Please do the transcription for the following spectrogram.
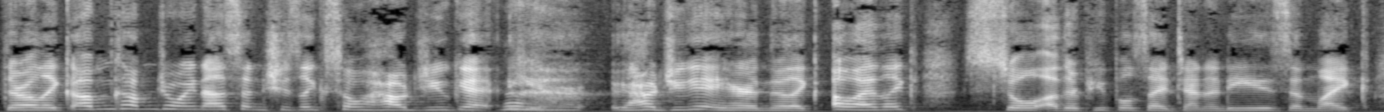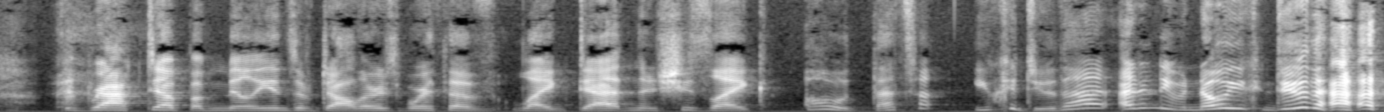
they're all like, "Um, come join us," and she's like, "So how'd you get here? How'd you get here?" And they're like, "Oh, I like stole other people's identities and like racked up a millions of dollars worth of like debt," and then she's like, "Oh, that's not, you could do that? I didn't even know you could do that."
